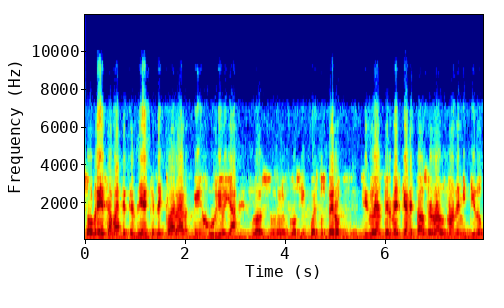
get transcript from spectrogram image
sobre esa base tendrían que declarar en julio ya los, eh, los impuestos. Pero si durante el mes que han estado cerrados no han emitido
